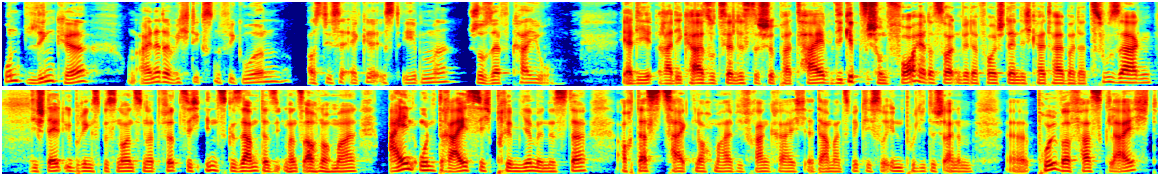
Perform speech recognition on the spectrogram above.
und Linke. Und eine der wichtigsten Figuren aus dieser Ecke ist eben Joseph Caillot. Ja, die radikalsozialistische Partei, die gibt es schon vorher, das sollten wir der Vollständigkeit halber dazu sagen. Die stellt übrigens bis 1940 insgesamt, da sieht man es auch nochmal, 31 Premierminister. Auch das zeigt nochmal, wie Frankreich äh, damals wirklich so innenpolitisch einem äh, Pulverfass gleicht.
